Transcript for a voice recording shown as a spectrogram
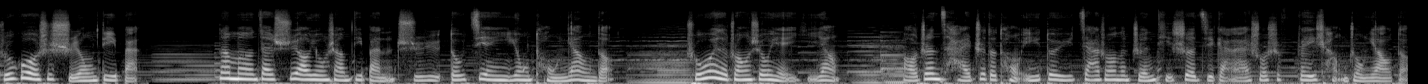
如果是使用地板，那么在需要用上地板的区域，都建议用同样的。厨卫的装修也一样，保证材质的统一，对于家装的整体设计感来说是非常重要的。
